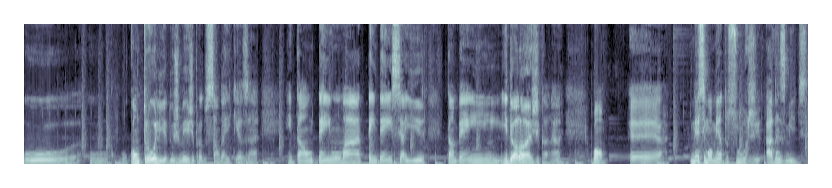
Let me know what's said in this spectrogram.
o, o, o controle dos meios de produção da riqueza. Né? Então tem uma tendência aí também ideológica. Né? Bom, é, nesse momento surge Adam Smith.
